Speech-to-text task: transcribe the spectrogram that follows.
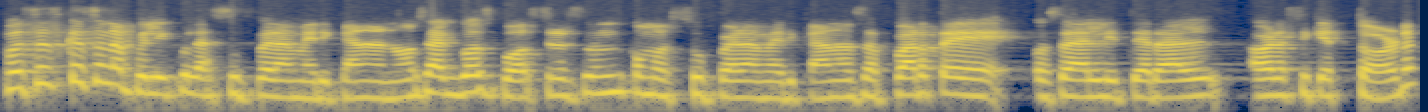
Pues es que es una película súper americana, ¿no? O sea, Ghostbusters son como súper americanos. Aparte, o sea, literal, ahora sí que Thor,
